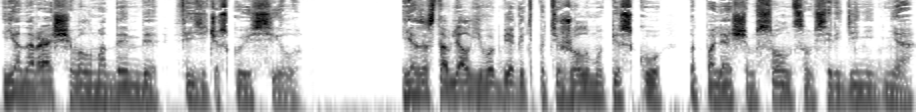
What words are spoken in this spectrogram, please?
я наращивал Мадембе физическую силу. Я заставлял его бегать по тяжелому песку под палящим солнцем в середине дня,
